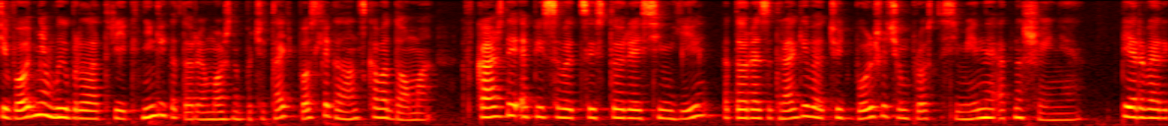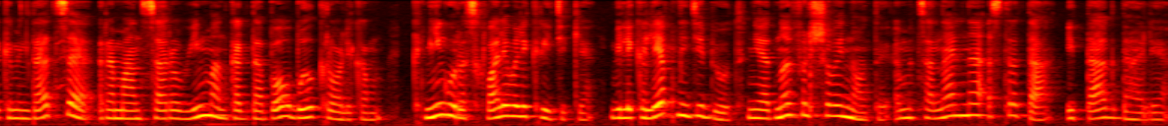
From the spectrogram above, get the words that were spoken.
Сегодня выбрала три книги, которые можно почитать после голландского дома. В каждой описывается история семьи, которая затрагивает чуть больше, чем просто семейные отношения. Первая рекомендация – роман Сару Уинман «Когда Бог был кроликом». Книгу расхваливали критики. Великолепный дебют, ни одной фальшивой ноты, эмоциональная острота и так далее.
